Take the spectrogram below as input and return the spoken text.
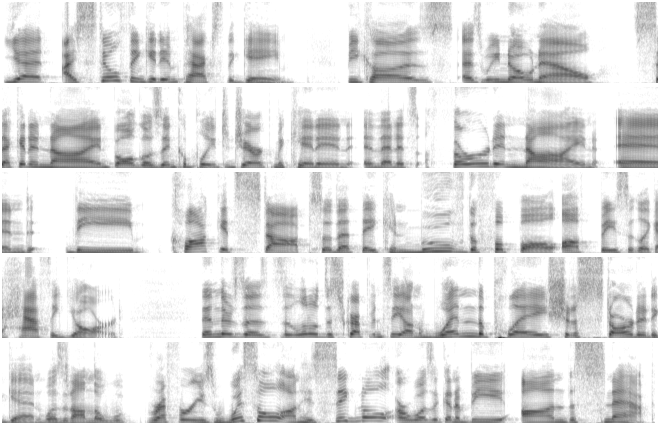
Yet I still think it impacts the game because, as we know now, second and nine, ball goes incomplete to Jerick McKinnon, and then it's third and nine, and the clock gets stopped so that they can move the football off basically like a half a yard. Then there's a, a little discrepancy on when the play should have started again. Was it on the referee's whistle, on his signal, or was it going to be on the snap?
